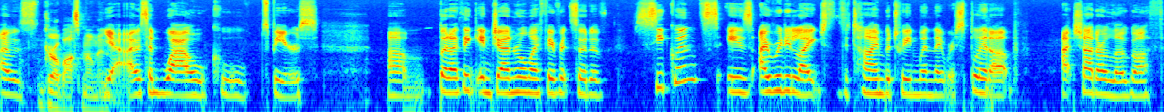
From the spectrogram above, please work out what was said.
I was Girl boss moment. yeah, I said wow, cool spears. Um, but I think in general my favorite sort of sequence is I really liked the time between when they were split up at Shadar Logoth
